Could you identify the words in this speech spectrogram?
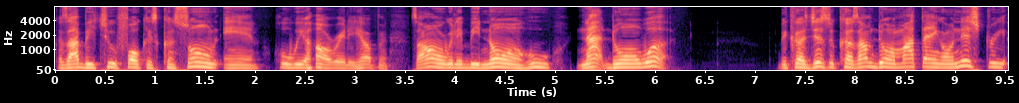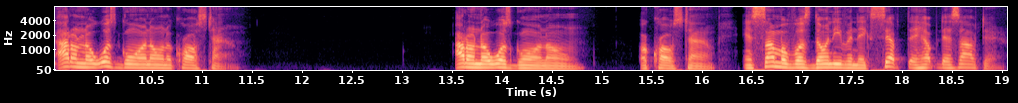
Cause I be too focused, consumed in who we already helping. So I don't really be knowing who not doing what. Because just because I'm doing my thing on this street, I don't know what's going on across town. I don't know what's going on across town. And some of us don't even accept the help that's out there.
